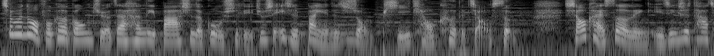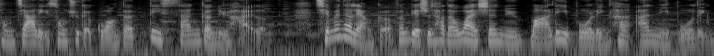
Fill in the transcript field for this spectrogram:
这位诺福克公爵在亨利八世的故事里，就是一直扮演着这种皮条客的角色。小凯瑟琳已经是他从家里送去给国王的第三个女孩了，前面的两个分别是他的外甥女玛丽·柏林和安妮·柏林，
